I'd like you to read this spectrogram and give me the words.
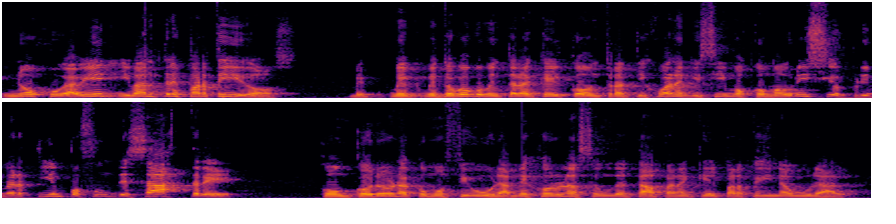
no juega bien y van tres partidos. Me, tocó comentar aquel contra Tijuana que hicimos con Mauricio. El primer tiempo fue un desastre con Corona como figura. Mejoró en la segunda etapa, en aquel partido inaugural.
